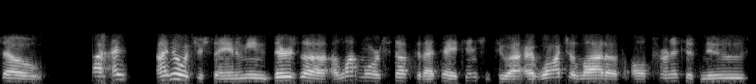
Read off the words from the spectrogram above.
so I I I know what you're saying. I mean, there's a a lot more stuff that I pay attention to. I, I watch a lot of alternative news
